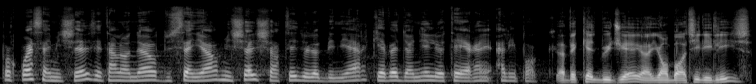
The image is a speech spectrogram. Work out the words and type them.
Pourquoi Saint-Michel? C'est en l'honneur du seigneur Michel Chartier de Lotbinière qui avait donné le terrain à l'époque. Avec quel budget euh, ils ont bâti l'église?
